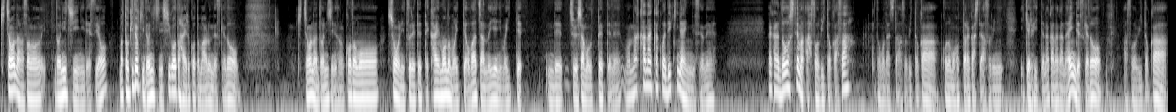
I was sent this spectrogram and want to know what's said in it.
貴重なその土日にですよ。まあ時々土日に仕事入ることもあるんですけど貴重な土日にその子供をショーに連れてって買い物も行っておばあちゃんの家にも行ってで注射も打ってってね。もうなかなかこれできないんですよね。だからどうしても遊びとかさ友達と遊びとか子供ほったらかして遊びに行ける日ってなかなかないんですけど遊びとか、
